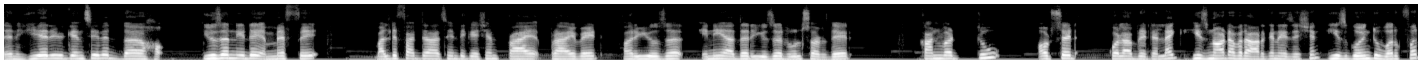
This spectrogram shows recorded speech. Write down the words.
then here you can see that the user need a mfa multi-factor authentication pri- private or user any other user rules are there convert to outside collaborator like he's not our organization he's going to work for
